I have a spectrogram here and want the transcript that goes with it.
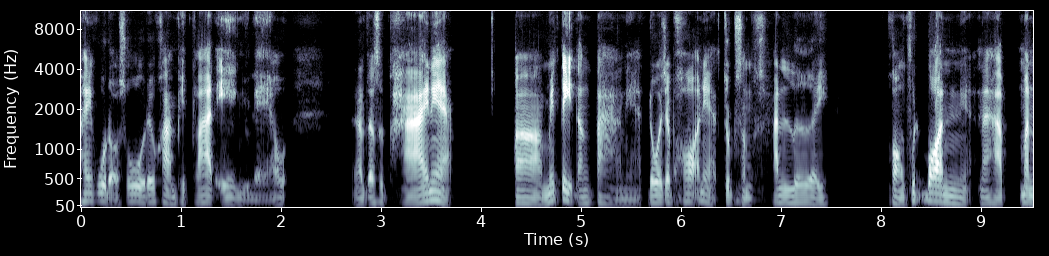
ให้คู่ต่อสู้ด้วยความผิดพลาดเองอยู่แล้วแต่สุดท้ายเนี่ย อ่ามิติต่างๆ เนี่ย โดยเฉพาะเนี่ยจุดสำคัญเลยของฟุตบอลเนี่ยนะครับ มัน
